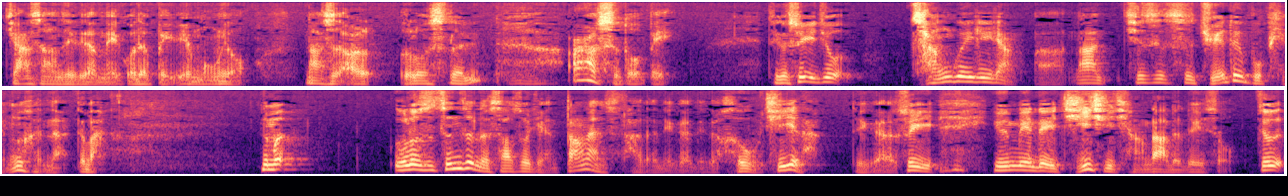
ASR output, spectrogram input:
加上这个美国的北约盟友，那是俄俄罗斯的二十多倍。这个所以就常规力量啊，那其实是绝对不平衡的，对吧？那么俄罗斯真正的杀手锏当然是他的那个那个核武器了。这个，所以因为面对极其强大的对手，就是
